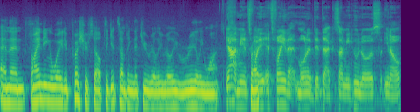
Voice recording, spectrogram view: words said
and then finding a way to push yourself to get something that you really, really, really want. Yeah, I mean it's Right. funny. It's funny that Mona did that because I mean, who knows? You know,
